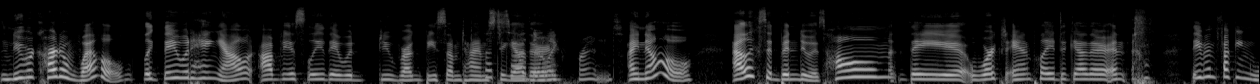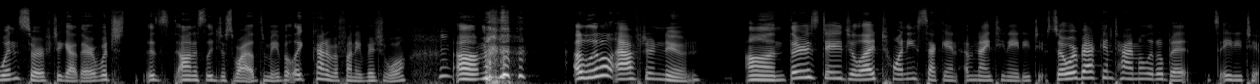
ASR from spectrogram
knew Ricardo well. Like they would hang out. Obviously, they would do rugby sometimes That's sad. together. They're like friends. I know. Alex had been to his home. They worked and played together, and they even fucking windsurf together, which is honestly just wild to me, but like kind of a funny visual. um, a little after noon on Thursday, July 22nd of 1982. So we're back in time a little bit. It's 82.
